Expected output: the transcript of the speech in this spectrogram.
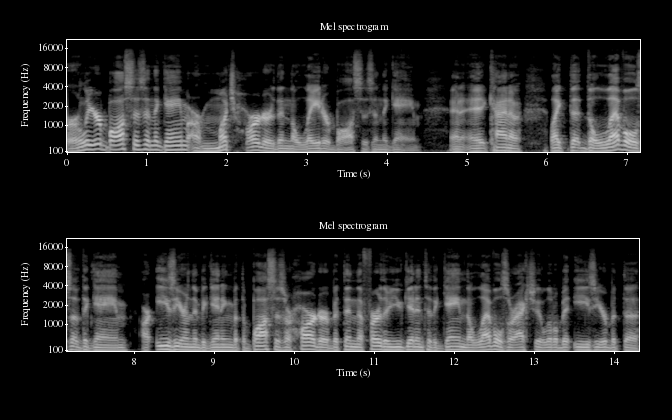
earlier bosses in the game are much harder than the later bosses in the game. And it kind of like the the levels of the game are easier in the beginning, but the bosses are harder. But then the further you get into the game, the levels are actually a little bit easier, but the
